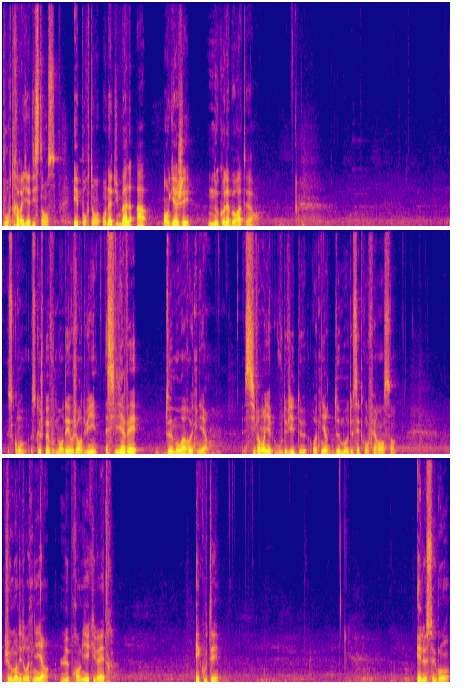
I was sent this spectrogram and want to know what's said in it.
pour travailler à distance et pourtant on a du mal à engager nos collaborateurs. Ce, que je peux vous demander aujourd'hui, s'il y avait deux mots à retenir, si vraiment vous deviez retenir deux mots de cette conférence, je vais vous demander de retenir le premier qui va être écouter et le second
